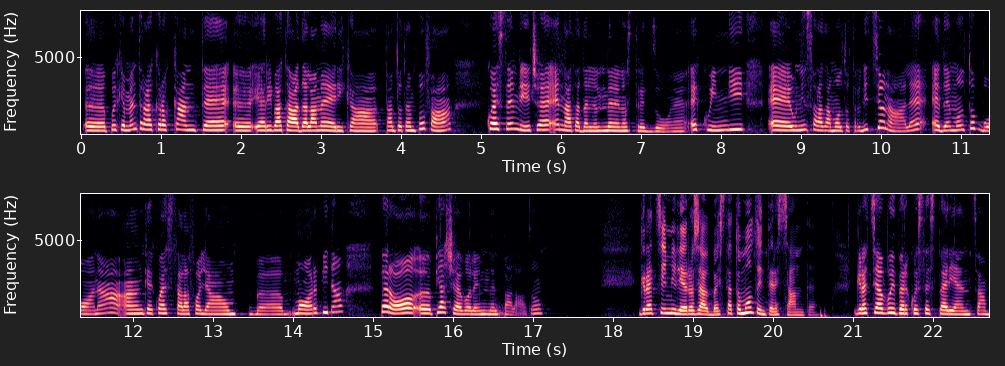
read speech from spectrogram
eh, poiché mentre la croccante eh, è arrivata dall'America tanto tempo fa, questa invece è nata nelle nostre zone e quindi è un'insalata molto tradizionale ed è molto buona, anche questa la foglia uh, morbida, però uh, piacevole nel palato. Grazie mille Rosalba, è stato molto interessante. Grazie a voi per questa esperienza.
